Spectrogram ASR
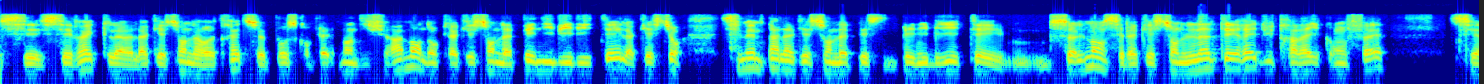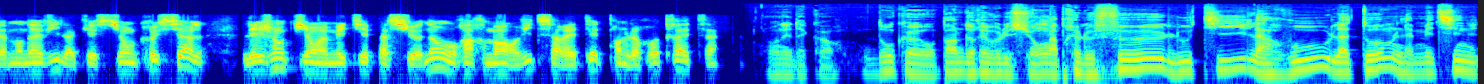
c'est vrai que la question de la retraite se pose complètement différemment. Donc la question de la pénibilité, la question, c'est même pas la question de la pénibilité seulement, c'est la question de l'intérêt du travail qu'on fait. C'est à mon avis la question cruciale. Les gens qui ont un métier passionnant ont rarement envie de s'arrêter de prendre leur retraite. On est d'accord. Donc euh, on parle de révolution. Après le feu, l'outil, la roue, l'atome, la médecine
